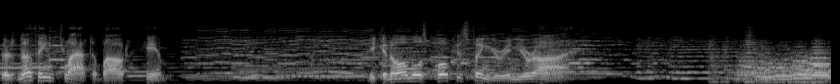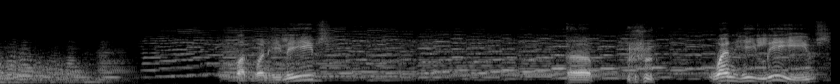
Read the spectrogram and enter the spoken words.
There's nothing flat about him. He can almost poke his finger in your eye. But when he leaves, uh, when he leaves,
